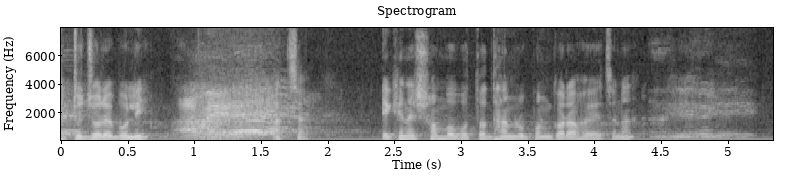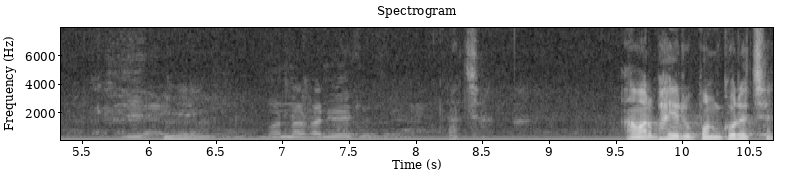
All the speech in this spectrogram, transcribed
একটু জোরে বলি? আচ্ছা এখানে সম্ভবত ধান রোপণ করা হয়েছে না? আচ্ছা আমার ভাই রোপণ করেছে,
